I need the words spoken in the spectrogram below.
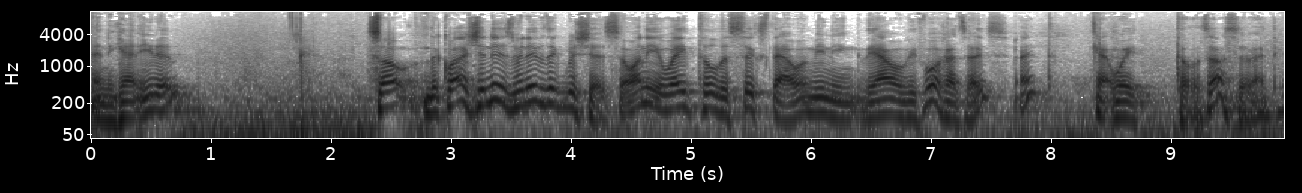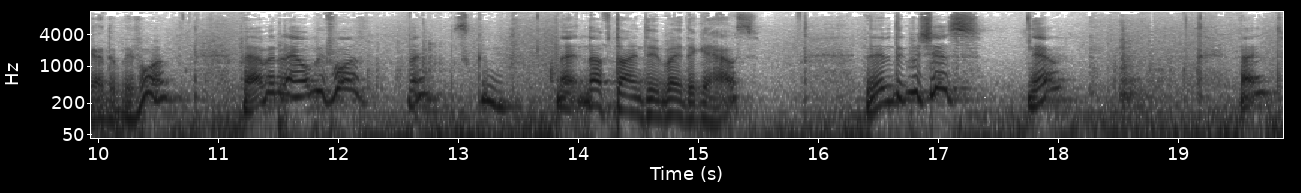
And you can't eat it. So the question is, Venivdik B'Shis. So why don't you wait till the sixth hour, meaning the hour before Chatzais, right? Can't wait till it's Asa, right? You got to do it before. But have it an hour before. Right? It's enough time to buy the house. Yeah? Right?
